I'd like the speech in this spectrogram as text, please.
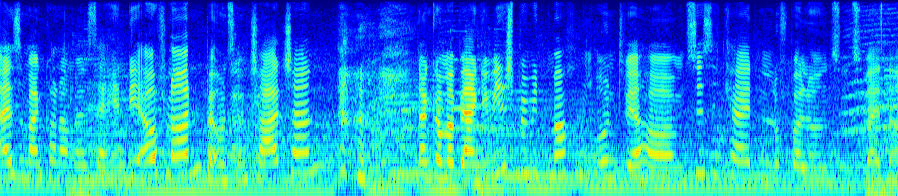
Also man kann einmal sein Handy aufladen bei unseren Chargern. Dann kann man bei einem Gewinnspiel mitmachen und wir haben Süßigkeiten, Luftballons und so weiter.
